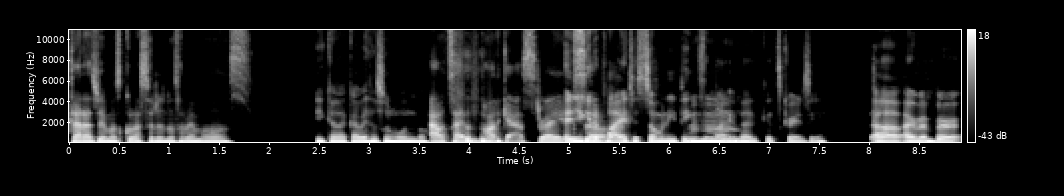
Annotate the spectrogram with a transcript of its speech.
Caras Vemos, Corazones No Sabemos, y cada cabeza es un mundo. outside of the podcast, right? and you can apply it to so many things in life. Mhm. That gets crazy. Uh, I remember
